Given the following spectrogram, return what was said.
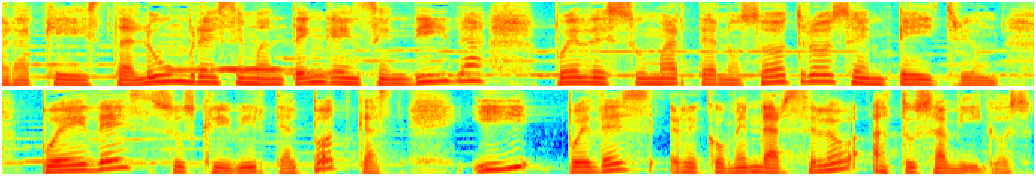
Para que esta lumbre se mantenga encendida, puedes sumarte a nosotros en Patreon, puedes suscribirte al podcast y puedes recomendárselo a tus amigos.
